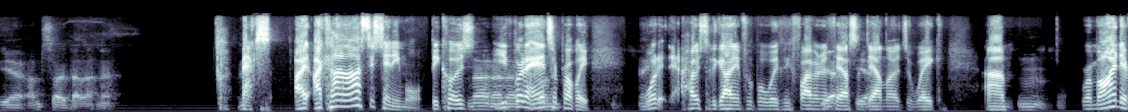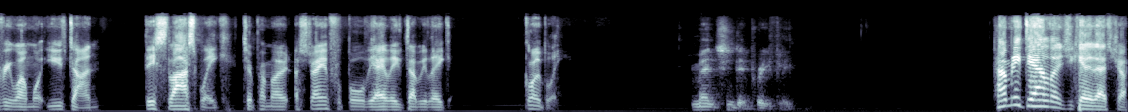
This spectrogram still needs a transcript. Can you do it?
Yeah, I'm sorry about that, Matt. Max, I, I can't ask this anymore because No, no, you've no, got to answer fine. properly. What host of the Guardian Football Weekly, 500,000 yeah. downloads a week. Um, Mm. remind everyone what you've done this last week to promote Australian football, the A League, W League globally. Mentioned it briefly. How many downloads you get of that show?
